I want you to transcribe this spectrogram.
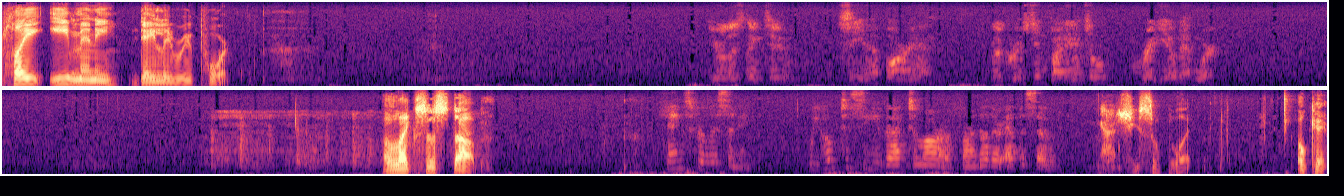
play E-mini Daily Report. You're listening to CFRN, the Christian Financial Radio Network. Alexa, stop. Thanks for listening. We hope to see you back tomorrow for another episode. God, she's so polite. Okay.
